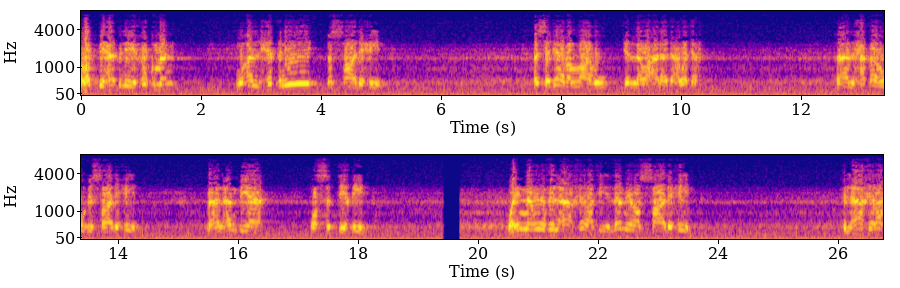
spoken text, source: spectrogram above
رب هب لي حكما وألحقني بالصالحين. فاستجاب الله جل وعلا دعوته. فألحقه بالصالحين مع الأنبياء والصديقين. وإنه في الآخرة لمن الصالحين. في الآخرة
